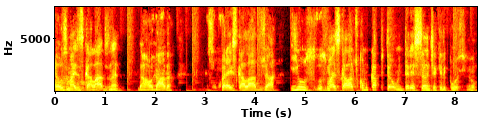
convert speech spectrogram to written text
é, os mais escalados, né? Da rodada, pré-escalados já, e os, os mais escalados como capitão. Interessante aquele post, viu?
